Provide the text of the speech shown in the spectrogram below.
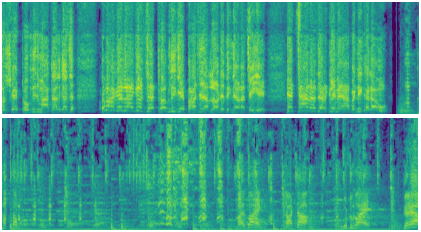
को शेट ठोक दीजिए, महाकाल का तबाकर लाकर शेट ठोक दीजिए, पाँच हज़ार लौटे दिख जाना चाहिए। ये चार हज़ार के लिए मैं यहाँ पे नहीं खड़ा हूँ। खत्म। बाय बाय टाटा गुड बाय गया।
